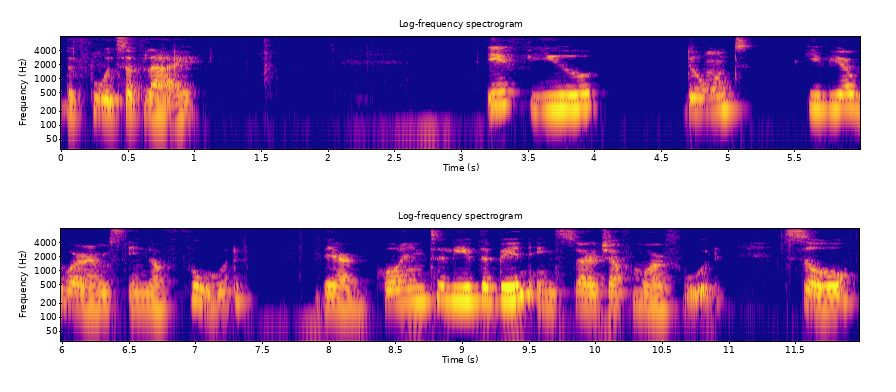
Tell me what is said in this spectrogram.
the food supply. If you don't give your worms enough food, they're going to leave the bin in search of more food. So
